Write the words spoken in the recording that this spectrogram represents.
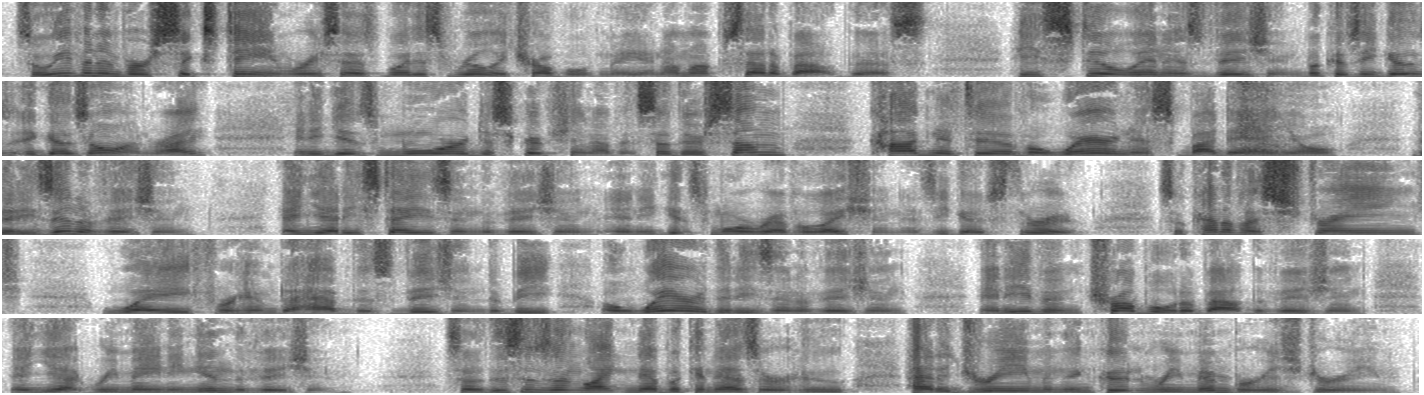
So even in verse 16, where he says, Boy, this really troubled me and I'm upset about this, he's still in his vision because he goes, it goes on, right? And he gives more description of it. So there's some cognitive awareness by Daniel that he's in a vision, and yet he stays in the vision and he gets more revelation as he goes through. So, kind of a strange way for him to have this vision, to be aware that he's in a vision and even troubled about the vision and yet remaining in the vision. So this isn't like Nebuchadnezzar who had a dream and then couldn't remember his dream.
